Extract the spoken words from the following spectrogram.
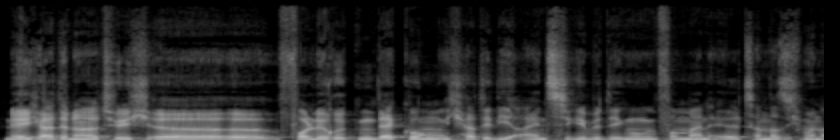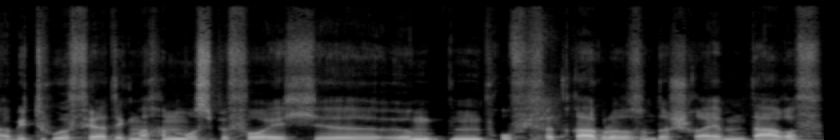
Nee, ich hatte dann natürlich äh, äh, volle Rückendeckung. Ich hatte die einzige Bedingung von meinen Eltern, dass ich mein Abitur fertig machen muss, bevor ich äh, irgendeinen Profivertrag oder so unterschreiben darf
